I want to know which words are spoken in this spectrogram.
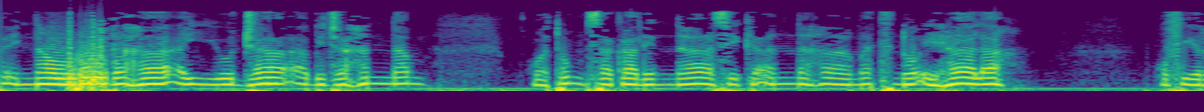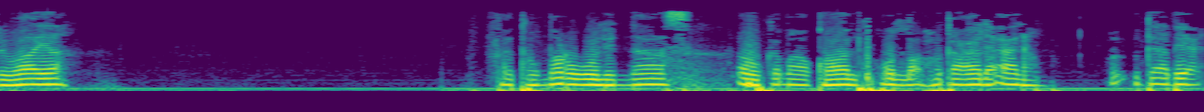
فإن ورودها أن يجاء بجهنم وتمسك للناس كأنها متن إهالة. وفي رواية فتمر للناس أو كما قال والله تعالى أعلم وأتابع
